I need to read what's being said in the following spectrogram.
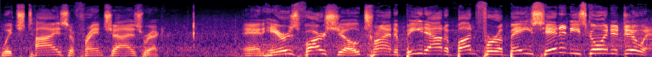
which ties a franchise record. And here's Varsho trying to beat out a bunt for a base hit and he's going to do it.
